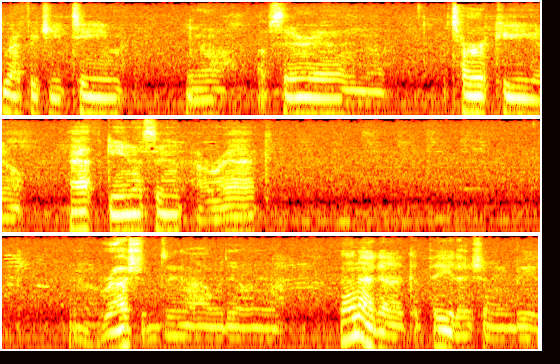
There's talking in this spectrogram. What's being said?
refugee team, you know, of Syria and Turkey, you know, Afghanistan, Iraq, you know, Russians, you know how we're doing, you know. They're not gonna compete, they shouldn't even be there,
